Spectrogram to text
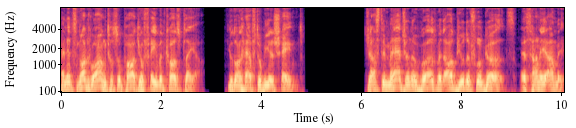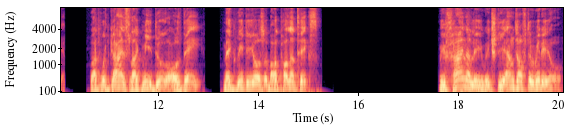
and it's not wrong to support your favorite cosplayer. You don't have to be ashamed. Just imagine a world without beautiful girls, as Hane Ame. What would guys like me do all day? Make videos about politics? We finally reached the end of the video.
